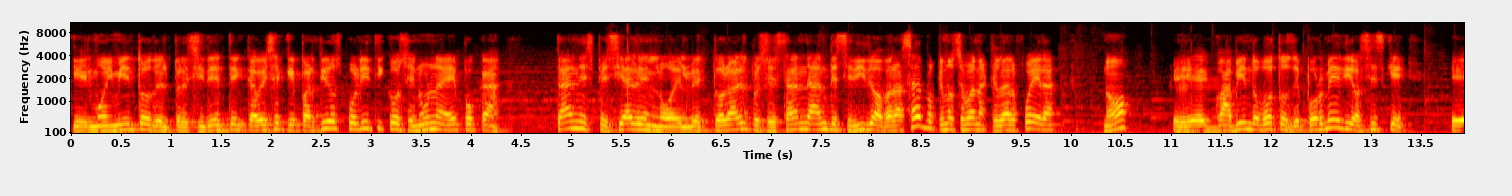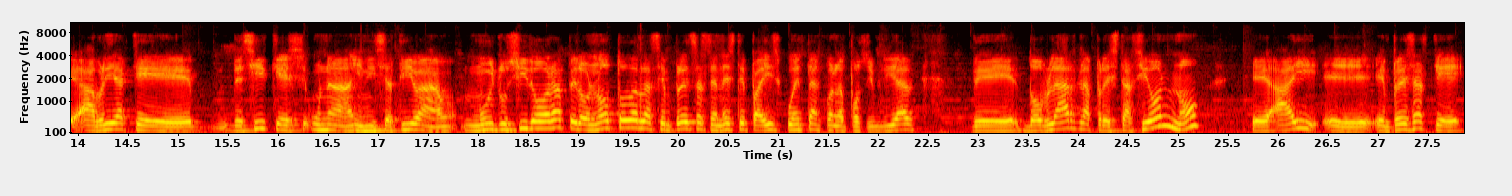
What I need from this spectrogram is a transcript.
que el movimiento del presidente encabeza que partidos políticos en una época tan especial en lo electoral, pues están, han decidido abrazar porque no se van a quedar fuera, ¿no? Eh, habiendo votos de por medio, así es que eh, habría que decir que es una iniciativa muy lucidora, pero no todas las empresas en este país cuentan con la posibilidad de doblar la prestación, ¿no? Eh, hay empresas que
